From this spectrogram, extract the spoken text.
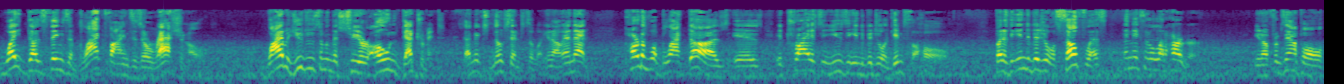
White does things that Black finds as irrational. Why would you do something that's to your own detriment? That makes no sense to you know. And that part of what Black does is it tries to use the individual against the whole. But if the individual is selfless, that makes it a lot harder. You know, for example,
